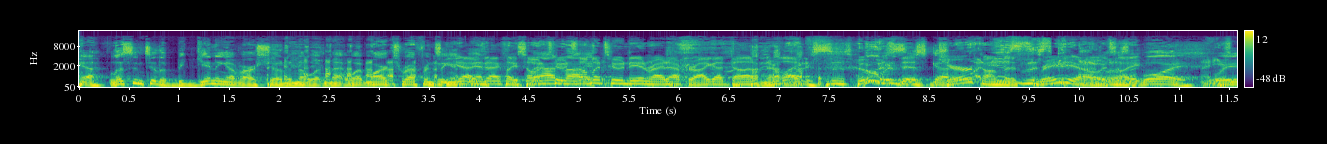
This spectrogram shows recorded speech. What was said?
Yeah, listen to the beginning of our show to know what Matt, what Mark's referencing. Yeah, Again, exactly. Someone tuned, I- someone tuned in right after I got done, and they're like, is this? "Who is this guy? jerk What on this, this radio?" guy? It's like, boy, we,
